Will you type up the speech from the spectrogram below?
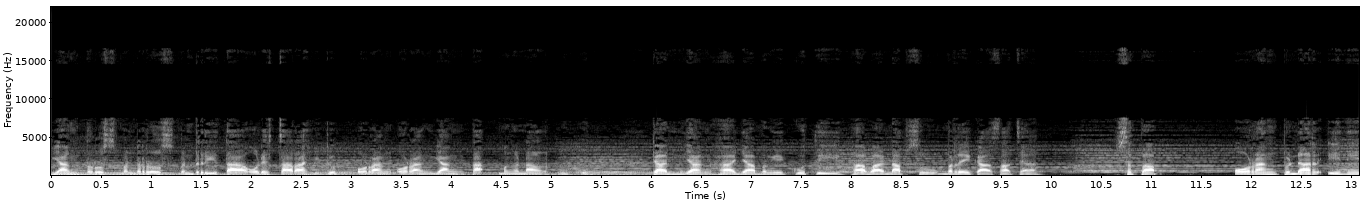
yang terus-menerus menderita oleh cara hidup orang-orang yang tak mengenal hukum. Dan yang hanya mengikuti hawa nafsu mereka saja, sebab orang benar ini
